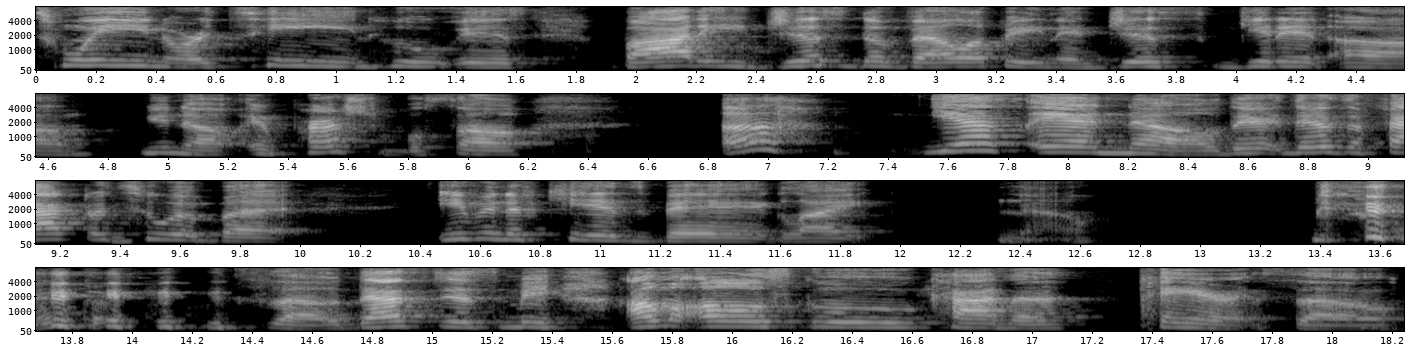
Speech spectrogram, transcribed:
tween or teen who is body just developing and just getting um you know impressionable. So uh yes and no. There there's a factor to it but even if kids beg like no. Okay. so that's just me. I'm an old school kind of parent so.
